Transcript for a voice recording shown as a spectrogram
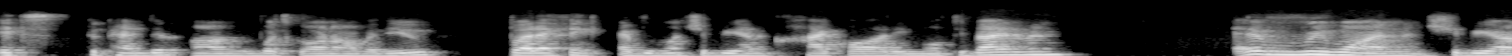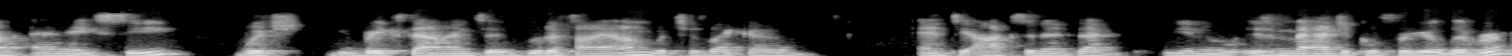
it's dependent on what's going on with you, but I think everyone should be on a high quality multivitamin. Everyone should be on NAC, which breaks down into glutathione, which is like a antioxidant that you know is magical for your liver.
